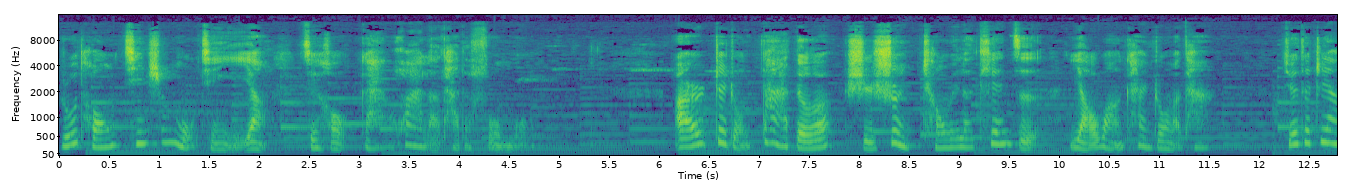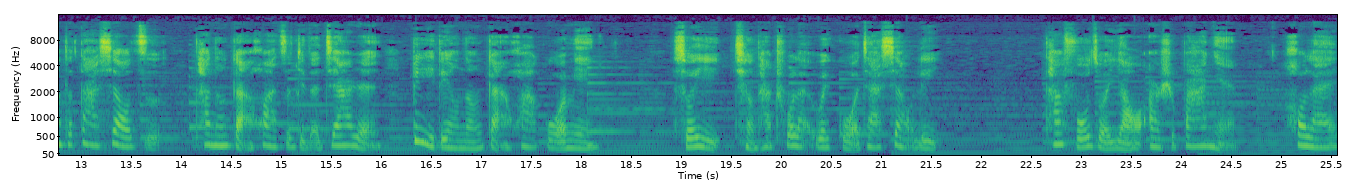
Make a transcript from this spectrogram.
如同亲生母亲一样，最后感化了他的父母。而这种大德使舜成为了天子，尧王看中了他，觉得这样的大孝子。他能感化自己的家人，必定能感化国民，所以请他出来为国家效力。他辅佐尧二十八年，后来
